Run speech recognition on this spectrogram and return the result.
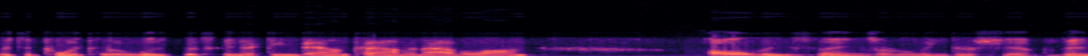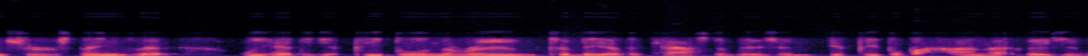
We could point to the loop that's connecting downtown and Avalon. All these things are leadership ventures, things that we had to get people in the room to be able to cast a vision, get people behind that vision.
